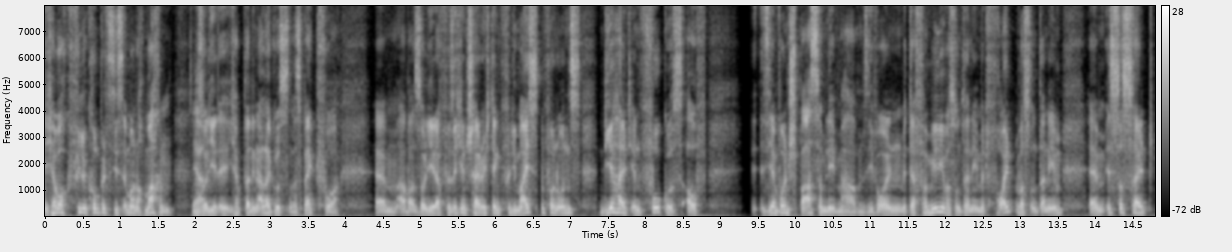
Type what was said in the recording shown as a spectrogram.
ich habe auch viele Kumpels, die es immer noch machen. Ja. Jeder, ich habe da den allergrößten Respekt vor. Ähm, aber soll jeder für sich entscheiden. Und ich denke, für die meisten von uns, die halt ihren Fokus auf sie wollen Spaß am Leben haben, sie wollen mit der Familie was unternehmen, mit Freunden was unternehmen, ähm, ist das halt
